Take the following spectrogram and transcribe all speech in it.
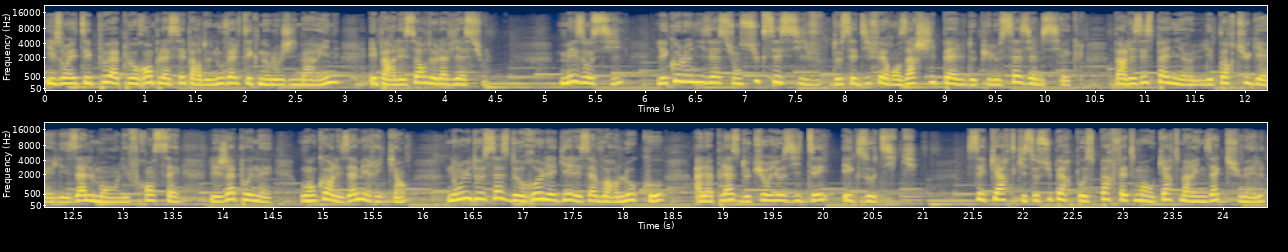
ils ont été peu à peu remplacés par de nouvelles technologies marines et par l'essor de l'aviation. Mais aussi, les colonisations successives de ces différents archipels depuis le XVIe siècle par les Espagnols, les Portugais, les Allemands, les Français, les Japonais ou encore les Américains n'ont eu de cesse de reléguer les savoirs locaux à la place de curiosités exotiques. Ces cartes qui se superposent parfaitement aux cartes marines actuelles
